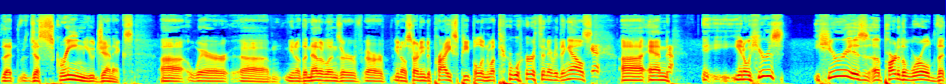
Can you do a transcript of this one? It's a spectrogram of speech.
that just scream eugenics. Uh, where um, you know the Netherlands are are you know starting to price people and what they're worth and everything else, yes. uh, and yeah. you know here is here is a part of the world that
